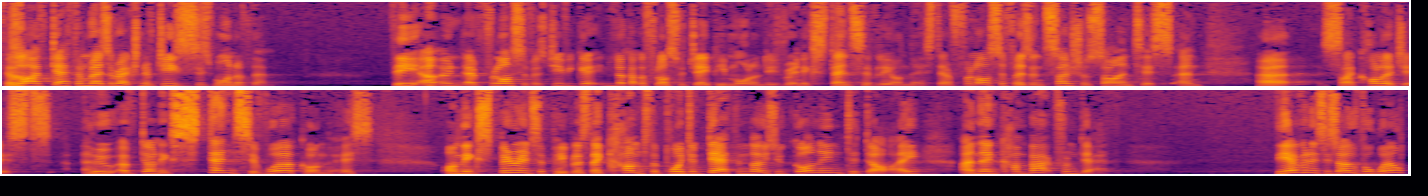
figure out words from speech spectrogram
The life, death, and resurrection of Jesus is one of them. The, uh, philosophers, if you go, look at the philosopher J.P. Moreland, he's written extensively on this. There are philosophers and social scientists and uh, psychologists who have done extensive work on this, on the experience of people as they come to the point of death and those who've gone in to die and then come back from death. The evidence is overwhelming.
